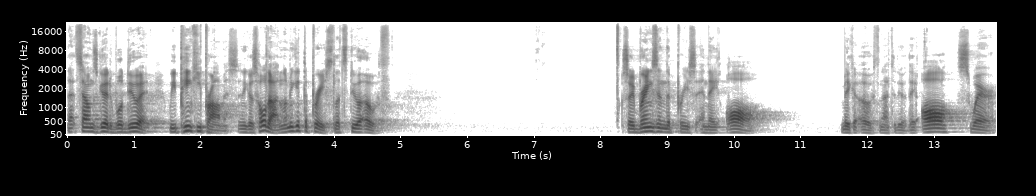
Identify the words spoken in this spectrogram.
that sounds good, we'll do it. We pinky promise. And he goes, Hold on, let me get the priest, let's do an oath. So he brings in the priests, and they all make an oath not to do it. They all swear.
